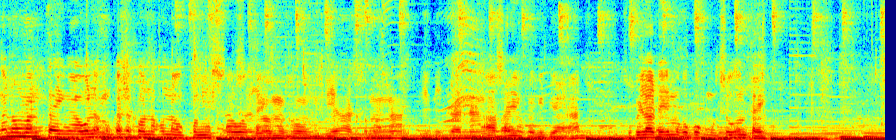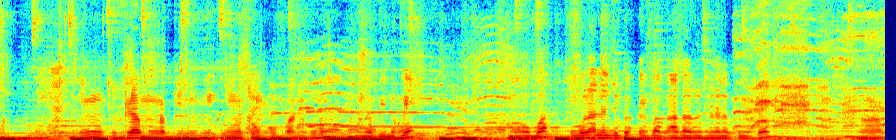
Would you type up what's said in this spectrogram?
Ngano man tay nga wala man kada na kuno og pangasawa tay. Sayo mo biya sa mga ginikanan. Ah, sayo kagibiyaan. So pila dahil mo kabuk magsuon tay. Yung tudla mga pinungi kung itong uban ko. Mga binuhi. Oo ba? So, wala na juga kay pag-asa ron sila nagpuyo. Ah,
